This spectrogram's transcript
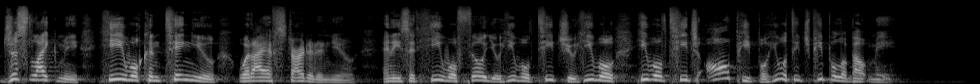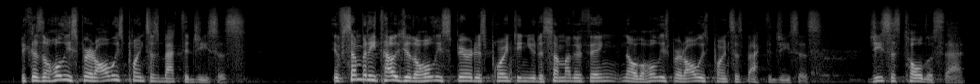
just like me. He will continue what I have started in you. And he said, He will fill you. He will teach you. He will, he will teach all people. He will teach people about me. Because the Holy Spirit always points us back to Jesus. If somebody tells you the Holy Spirit is pointing you to some other thing, no, the Holy Spirit always points us back to Jesus. Jesus told us that.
